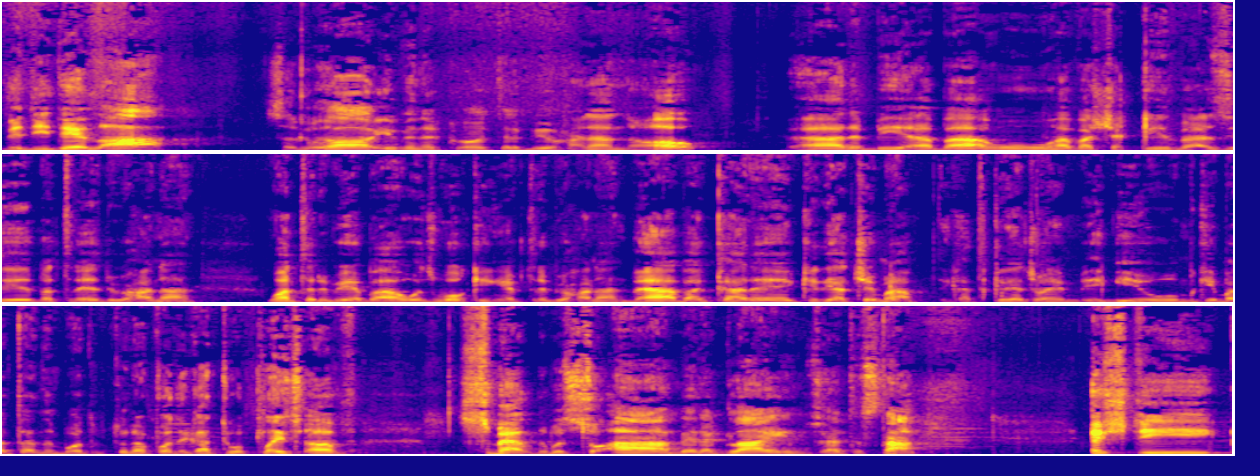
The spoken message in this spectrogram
V'didei la. So, oh, even according to Rabbi Yohanan, no. Rabbi Abba, who have a shakil v'azir b'trei Rabbi Yohanan. One to Rabbi Abba was walking after Rabbi Yohanan. V'hava kare kiryat shema. They got to kiryat shema. And. They got to a place of smell. There was so'ah, beraglayim, so they had to stop. Ishtik,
